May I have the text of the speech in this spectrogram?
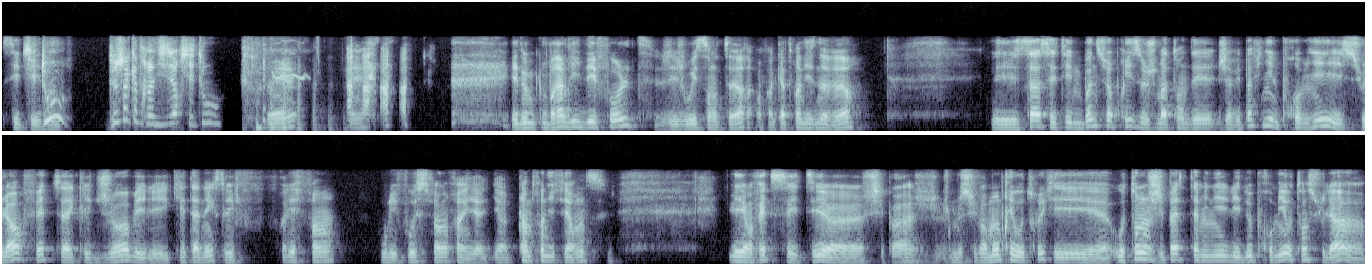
C'est tout? 290 heures, c'est tout? Et donc Bravely Default, j'ai joué 100 heures, enfin 99 heures. Et ça, c'était une bonne surprise. Je m'attendais, j'avais pas fini le premier et celui-là, en fait, avec les jobs et les quêtes annexes, les, les fins, ou les fausses fins. Enfin, il y, a, plein de fins différentes. Et en fait, ça a été, euh, je sais pas, je, me suis vraiment pris au truc. Et euh, autant j'ai pas terminé les deux premiers, autant celui-là, euh,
